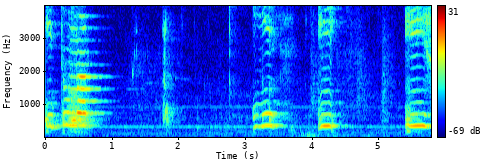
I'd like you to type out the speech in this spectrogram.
i tu ma i, i, i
